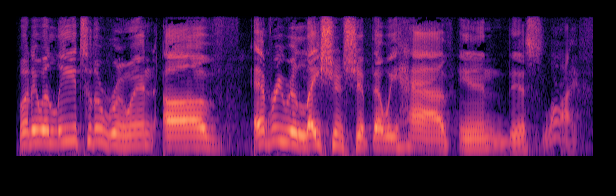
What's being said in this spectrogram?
but it will lead to the ruin of every relationship that we have in this life.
